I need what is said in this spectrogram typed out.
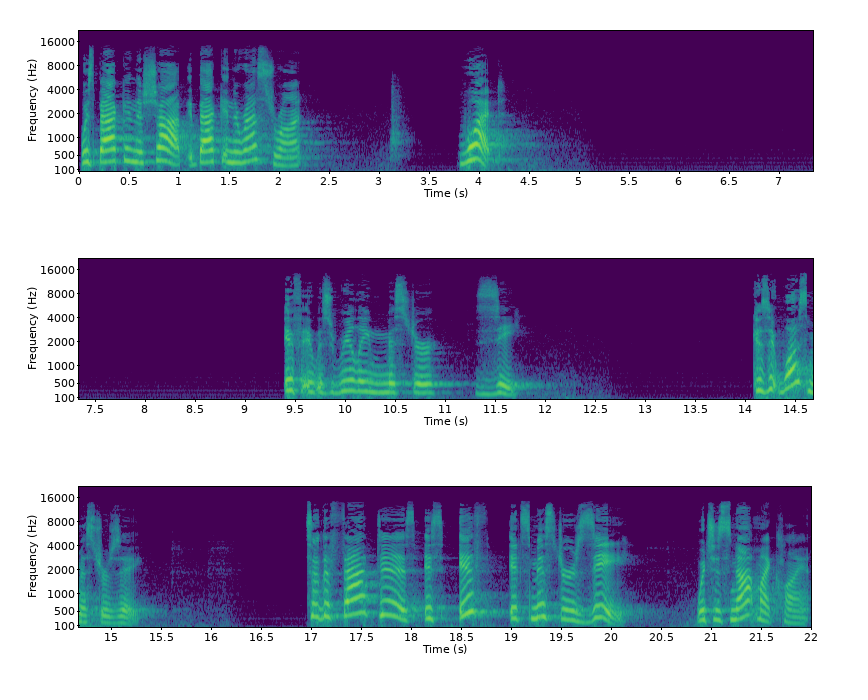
was back in the shop, back in the restaurant. What? If it was really Mr. Z. Because it was Mr. Z. So the fact is, is if it's Mr. Z, which is not my client,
